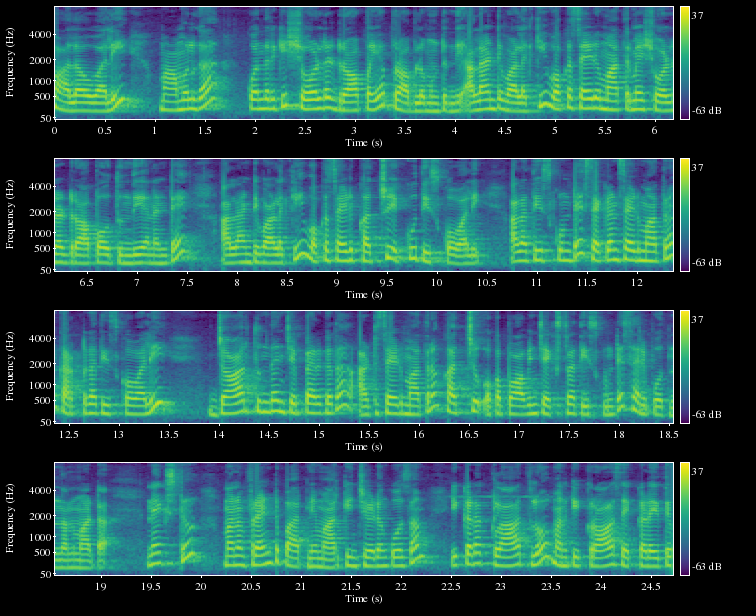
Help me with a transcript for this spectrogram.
ఫాలో అవ్వాలి. మామూలుగా కొందరికి షోల్డర్ డ్రాప్ అయ్యే ప్రాబ్లం ఉంటుంది. అలాంటి వాళ్ళకి ఒక సైడ్ మాత్రమే షోల్డర్ డ్రాప్ అవుతుంది అని అంటే అలాంటి వాళ్ళకి ఒక సైడ్ ఖర్చు ఎక్కువ తీసుకోవాలి. అలా తీసుకుంటే సెకండ్ సైడ్ మాత్రం కరెక్ట్గా తీసుకోవాలి. జారుతుందని చెప్పారు కదా అటు సైడ్ మాత్రం ఖర్చు ఒక పావించి ఎక్స్ట్రా తీసుకుంటే సరిపోతుందన్నమాట. నెక్స్ట్ మనం ఫ్రంట్ పార్ట్ని మార్కింగ్ చేయడం కోసం ఇక్కడ క్లాత్లో మనకి క్రాస్ ఎక్కడైతే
